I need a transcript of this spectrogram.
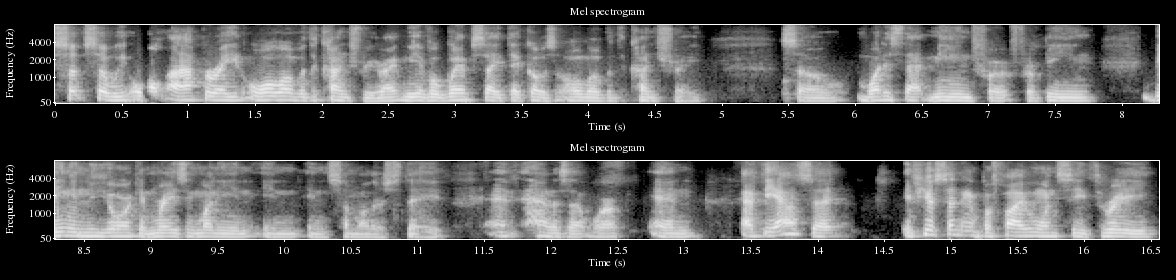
So, so we all operate all over the country, right? We have a website that goes all over the country. So, what does that mean for for being being in New York and raising money in, in, in some other state. And how does that work? And at the outset, if you're setting up a 501c3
